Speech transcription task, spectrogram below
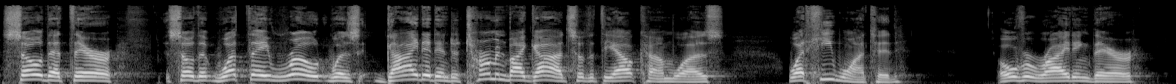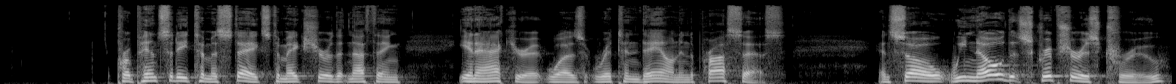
so that their so that what they wrote was guided and determined by God so that the outcome was what he wanted, overriding their propensity to mistakes to make sure that nothing inaccurate was written down in the process. And so we know that Scripture is true.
